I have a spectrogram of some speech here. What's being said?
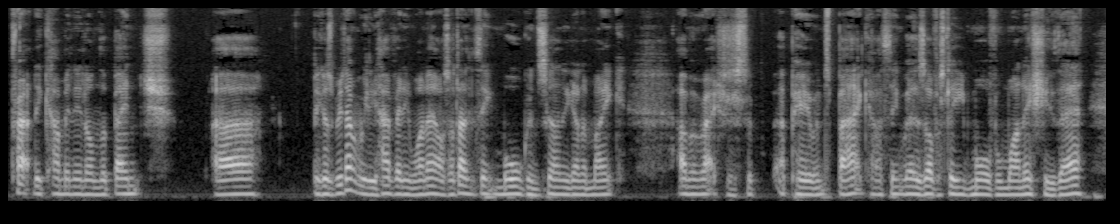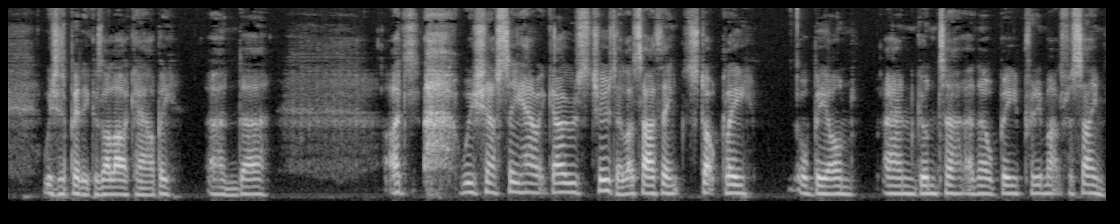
practically coming in on the bench. Uh, because we don't really have anyone else. I don't think Morgan's only going to make a miraculous appearance back. I think there's obviously more than one issue there, which is pity because I like Albie. And uh, we shall see how it goes Tuesday. Let's say I think Stockley will be on and Gunter, and they'll be pretty much the same.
